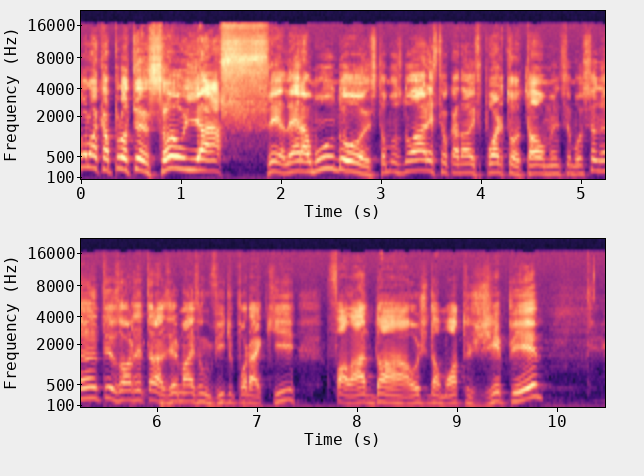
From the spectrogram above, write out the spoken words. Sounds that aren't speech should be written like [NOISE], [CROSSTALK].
Coloca proteção e acelera o mundo. Estamos no ar, esse é o canal Esporte Total, momentos emocionantes. Hora de trazer mais um vídeo por aqui, falar da, hoje da MotoGP.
